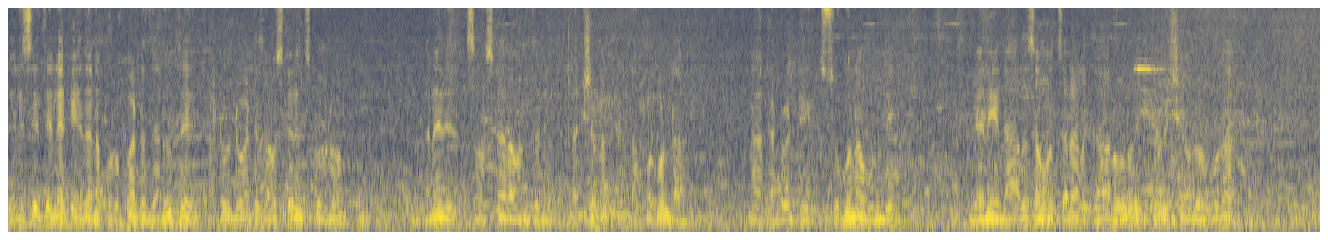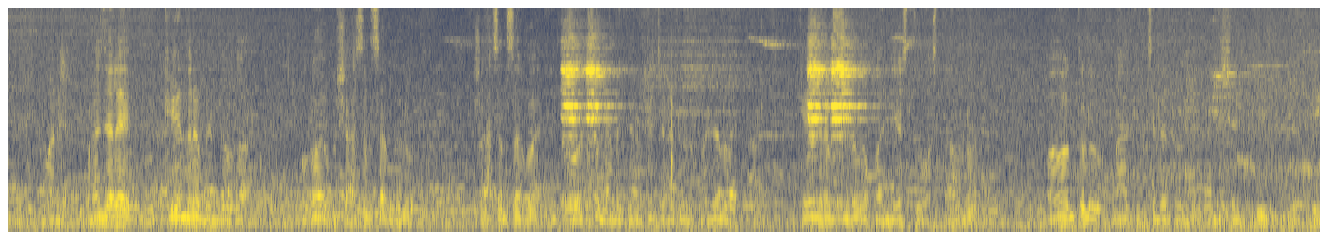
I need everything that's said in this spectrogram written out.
తెలిసి తెలియక ఏదైనా పొరపాటు జరిగితే అటువంటి వాటిని సంస్కరించుకోవడం అనేది సంస్కారవంతుని లక్షణం. తప్పకుండా నాకు అటువంటి సుగుణం ఉంది. నేను ఈ నాలుగు సంవత్సరాల కాలంలో ఏ విషయంలో కూడా మరి ప్రజలే కేంద్ర బిందువుగా ఒకవైపు శాసనసభ్యులు శాసనసభ ఇంకోవైపు నన్ను గెలిపించినటువంటి ప్రజలు కేంద్ర బిందువుగా పనిచేస్తూ వస్తా ఉన్నారు. భగవంతుడు నాకు ఇచ్చినటువంటి ఈ శక్తి వ్యక్తి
